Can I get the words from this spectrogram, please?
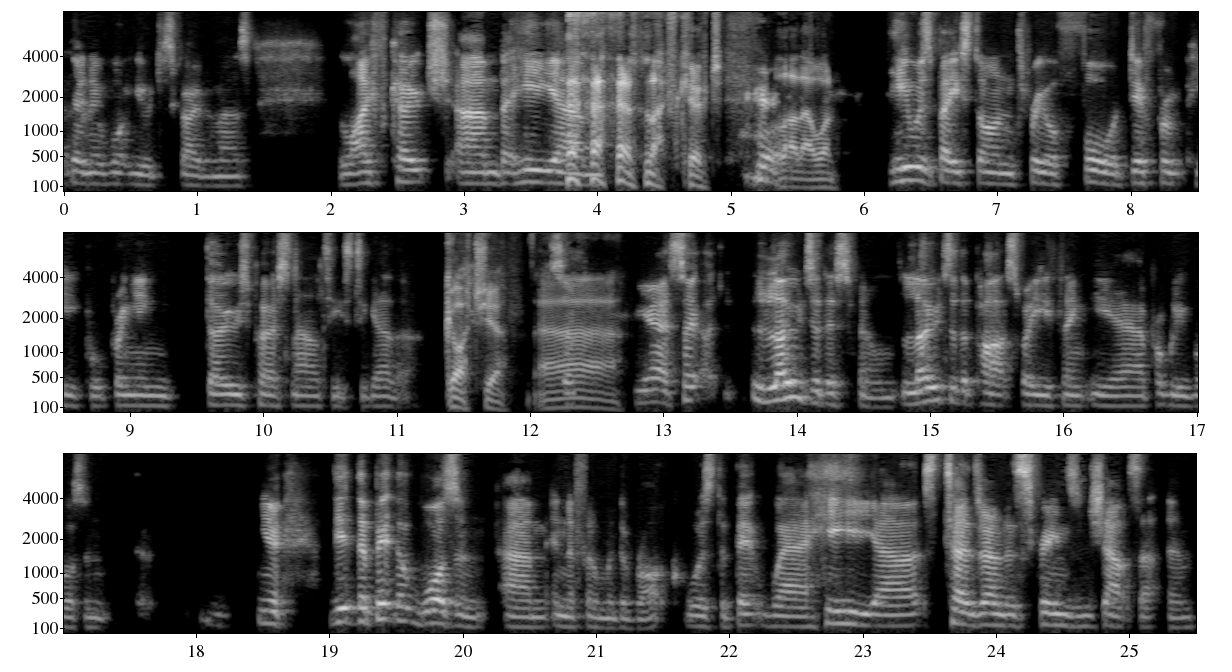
I don't know what you would describe him as. Life coach, um, but he um, life coach. I like that one. He was based on three or four different people bringing those personalities together. Gotcha. Ah. So, yeah, so uh, loads of this film, loads of the parts where you think, yeah, probably wasn't you know the, the bit that wasn't um, in the film with the rock was the bit where he uh, turns around and screams and shouts at them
